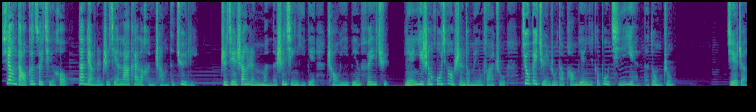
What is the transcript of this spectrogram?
向导跟随其后，但两人之间拉开了很长的距离。只见商人猛地身形一变，朝一边飞去，连一声呼叫声都没有发出，就被卷入到旁边一个不起眼的洞中。接着，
